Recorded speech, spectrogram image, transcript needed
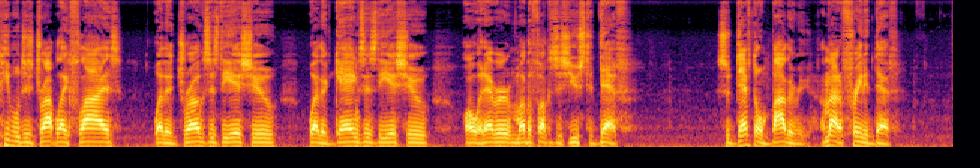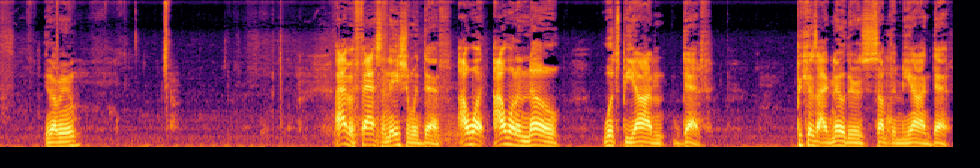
people just drop like flies, whether drugs is the issue, whether gangs is the issue, or whatever. Motherfuckers is used to death. So death don't bother me. I'm not afraid of death. You know what I mean? I have a fascination with death. I want I want to know what's beyond death. Because I know there's something beyond death.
